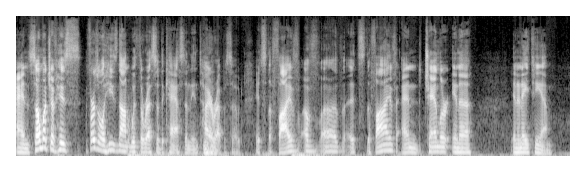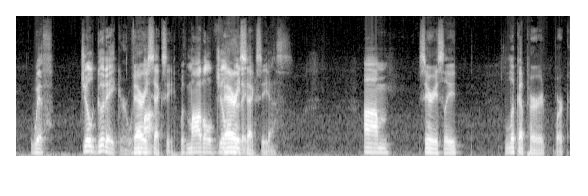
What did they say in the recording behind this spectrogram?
and so much of his first of all he's not with the rest of the cast in the entire episode. It's the five of uh, it's the five and Chandler in a in an ATM with Jill Goodacre, with Very mo- sexy. with model Jill. Very Goodacre. sexy. Yes. Um. Seriously, look up her work.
